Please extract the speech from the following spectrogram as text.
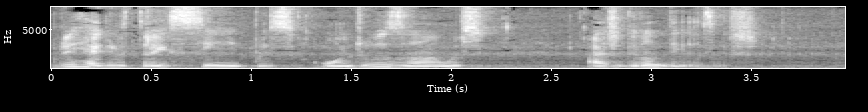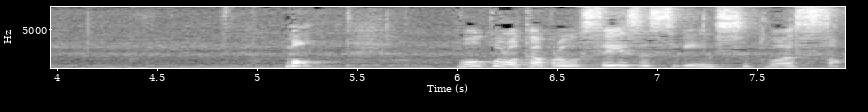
de regra 3 simples, onde usamos as grandezas. Bom, vou colocar para vocês a seguinte situação.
